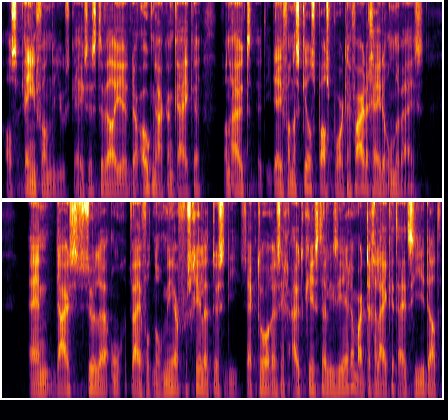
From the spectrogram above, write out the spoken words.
als een van de use cases. Terwijl je er ook naar kan kijken vanuit het idee van een skillspaspoort en vaardighedenonderwijs. En daar zullen ongetwijfeld nog meer verschillen tussen die sectoren zich uitkristalliseren. Maar tegelijkertijd zie je dat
